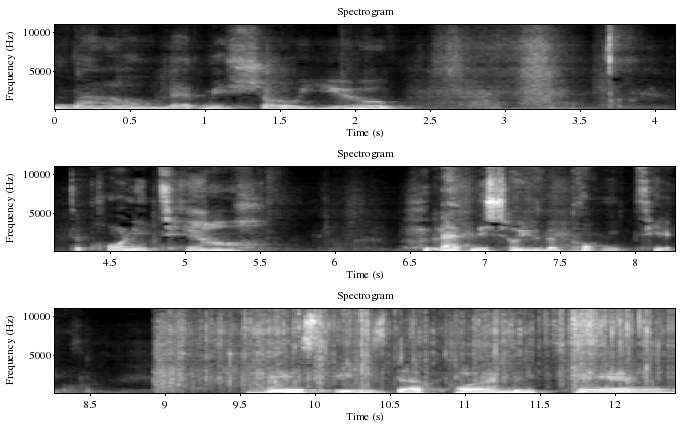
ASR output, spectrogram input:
now let me show you the ponytail. Let me show you the ponytail. This is the ponytail.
